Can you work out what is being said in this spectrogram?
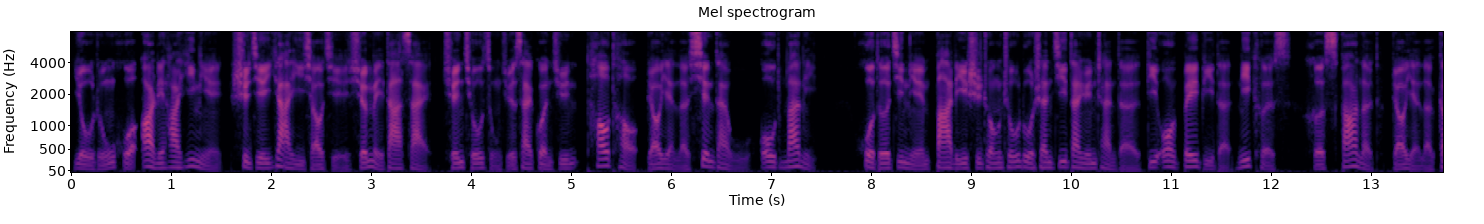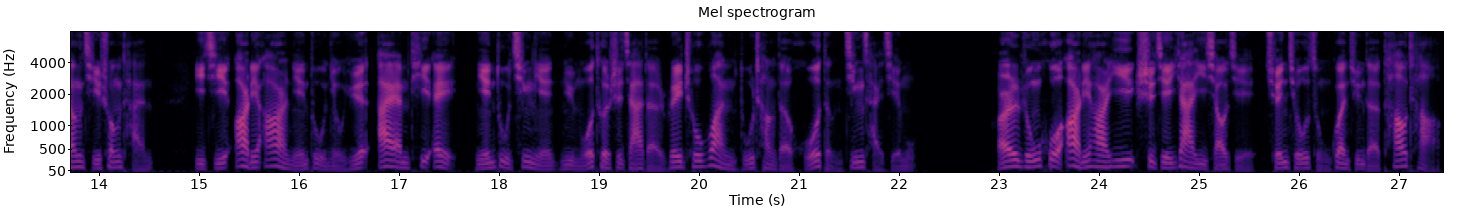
有荣获2021年世界亚裔小姐选美大赛全球总决赛冠军涛涛表演了现代舞 Old Money，获得今年巴黎时装周洛杉矶单元站的 Dior Baby 的 Nicholas 和 Scarlett 表演了钢琴双弹。以及2022年度纽约 IMTA 年度青年女模特世家的 Rachel One 独唱的《火》等精彩节目，而荣获2021世界亚裔小姐全球总冠军的 Tao Tao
